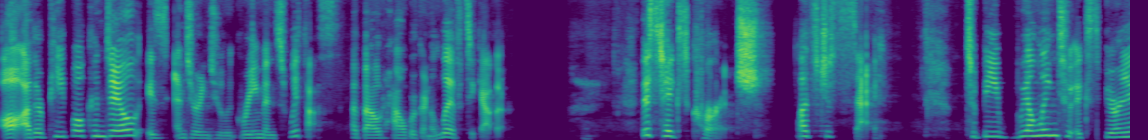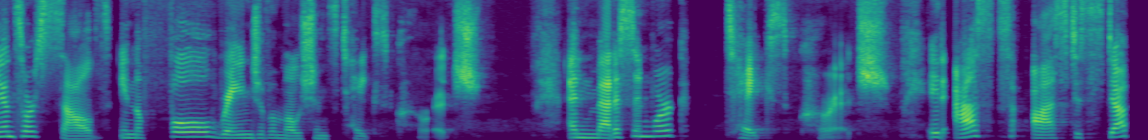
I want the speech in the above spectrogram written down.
All other people can do is enter into agreements with us about how we're going to live together. This takes courage, let's just say. To be willing to experience ourselves in the full range of emotions takes courage. And medicine work takes courage. It asks us to step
